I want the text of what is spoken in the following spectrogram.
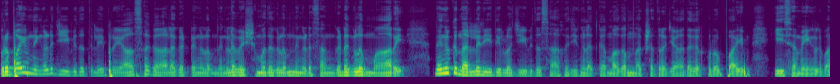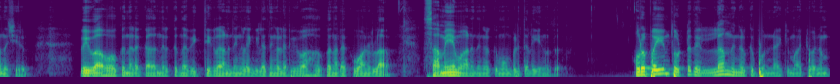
ഉറപ്പായും നിങ്ങളുടെ ജീവിതത്തിലെ പ്രയാസ കാലഘട്ടങ്ങളും നിങ്ങളുടെ വിഷമതകളും നിങ്ങളുടെ സങ്കടങ്ങളും മാറി നിങ്ങൾക്ക് നല്ല രീതിയിലുള്ള ജീവിത സാഹചര്യങ്ങളൊക്കെ മകം നക്ഷത്ര ജാതകർക്ക് ഉറപ്പായും ഈ സമയങ്ങളിൽ വന്നു ചേരും. വിവാഹമൊക്കെ നടക്കാതെ നിൽക്കുന്ന വ്യക്തികളാണ് നിങ്ങളെങ്കിൽ നിങ്ങളുടെ വിവാഹമൊക്കെ നടക്കുവാനുള്ള സമയമാണ് നിങ്ങൾക്ക് മുമ്പിൽ തെളിയുന്നത്. ഉറപ്പായും തൊട്ടതെല്ലാം നിങ്ങൾക്ക് പൊന്നാക്കി മാറ്റുവാനും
